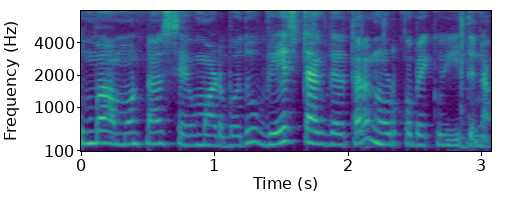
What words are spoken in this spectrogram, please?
ತುಂಬ ಅಮೌಂಟ್ನ ಸೇವ್ ಮಾಡ್ಬೋದು. ವೇಸ್ಟ್ ಆಗದಿರೋ ಥರ ನೋಡ್ಕೋಬೇಕು ಇದನ್ನು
